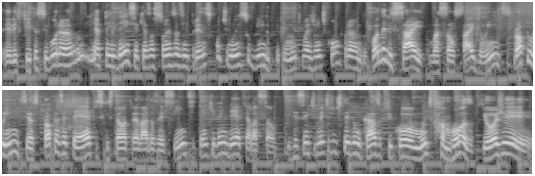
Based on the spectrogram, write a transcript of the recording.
Ele fica segurando e a tendência é que as ações das empresas continuem subindo, porque tem muito mais gente comprando. Quando ele sai, uma ação sai de um índice, o próprio índice, as próprias ETFs ETFs que estão atreladas a esse índice têm que vender aquela ação. E recentemente a gente teve um caso que ficou muito famoso, que hoje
